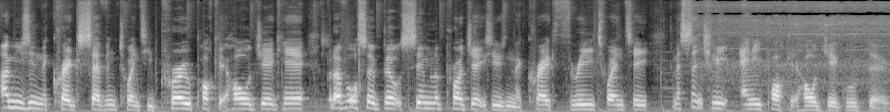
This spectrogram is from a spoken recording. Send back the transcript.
I'm using the Kreg 720 Pro pocket hole jig here, but I've also built similar projects using the Kreg 320 and essentially any pocket hole jig will do.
